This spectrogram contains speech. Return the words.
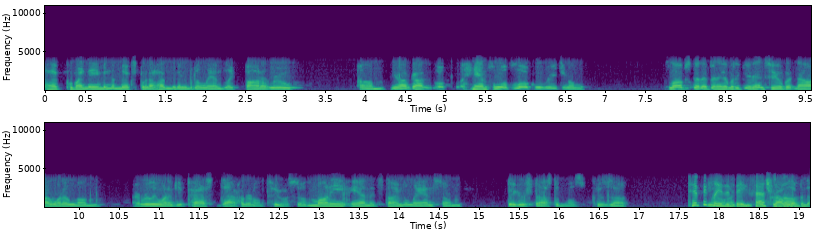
I have put my name in the mix, but I haven't been able to land like Bonnaroo. Um, you know, I've got a handful of local regional clubs that I've been able to get into, but now I want to um, I really want to get past that hurdle too. So the money and it's time to land some bigger festivals because uh, Typically, you know, the I big can, festivals. down-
